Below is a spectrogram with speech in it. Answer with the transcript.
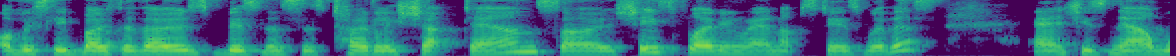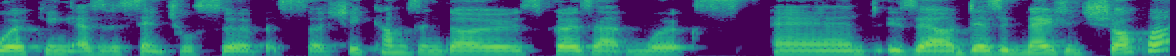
obviously, both of those businesses totally shut down. So she's floating around upstairs with us and she's now working as an essential service. So she comes and goes, goes out and works, and is our designated shopper.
